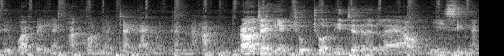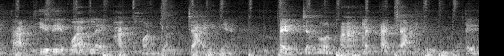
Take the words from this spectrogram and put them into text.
ถือว่าเป็นแหล่งพักผ่อนหย่อนใจได้เหมือนกันนะครับ เราจะเห็นชุมชนที่เจริญแล้วมีสิ่งต่างๆ ที่เรียกว่าแหล่งพักผ่อนหย่อนใจเนี่ยเป็นจำนวนมากและกระจายอยู่เต็ม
